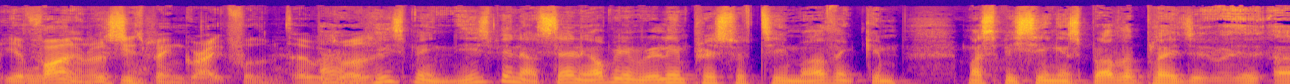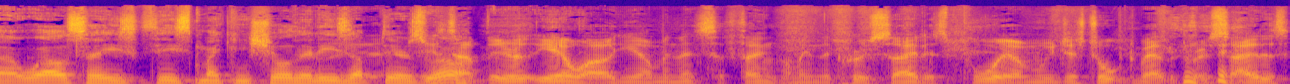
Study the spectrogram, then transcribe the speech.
Yeah. He's been great for them too, Oh, he's been he's been outstanding. I've been really impressed with Timo. I think him must be seeing his brother play uh, well, so he's he's making sure that he's up there as It's well. up there, yeah. Well, yeah. I mean, that's the thing. I mean, the Crusaders, boy. I mean, we just talked about the Crusaders.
